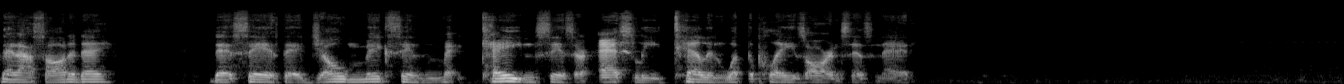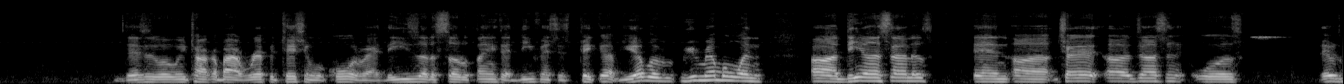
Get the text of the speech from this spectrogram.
that I saw today that says that Joe Mixon cadences are actually telling what the plays are in Cincinnati. This is what we talk about repetition with quarterback. These are the subtle things that defenses pick up. You ever you remember when uh Deion Sanders and uh Chad uh, Johnson was they was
